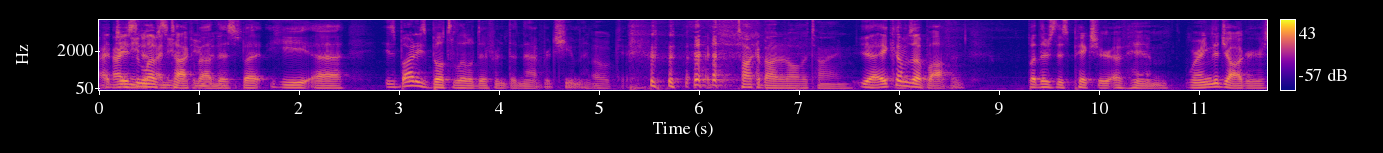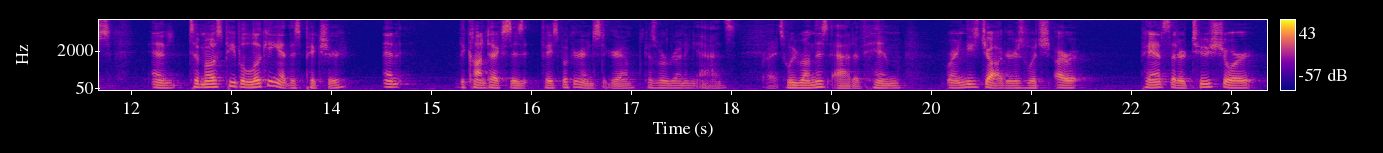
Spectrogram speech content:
I- I Jason need a- loves I to talk few about this, but he uh, his body's built a little different than the average human. Okay. I talk about it all the time. Yeah, it comes up often. But there's this picture of him wearing the joggers, and to most people looking at this picture, and the context is Facebook or Instagram because we're running ads. Right. So we run this ad of him wearing these joggers, which are pants that are too short.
